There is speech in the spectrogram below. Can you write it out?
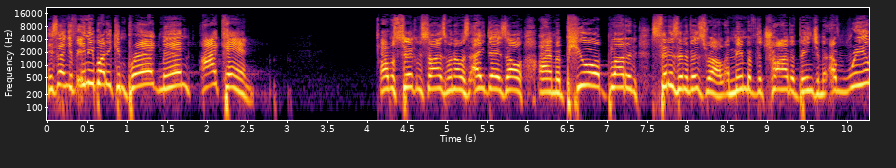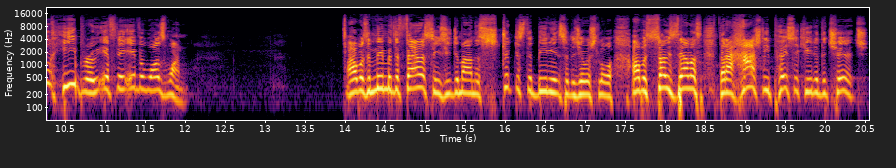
He's saying, if anybody can brag, man, I can. I was circumcised when I was eight days old. I am a pure blooded citizen of Israel, a member of the tribe of Benjamin, a real Hebrew if there ever was one. I was a member of the Pharisees who demand the strictest obedience to the Jewish law. I was so zealous that I harshly persecuted the church.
